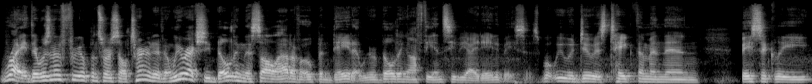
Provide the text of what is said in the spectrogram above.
Right. There was no free open source alternative. And we were actually building this all out of open data. We were building off the NCBI databases. What we would do is take them and then basically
